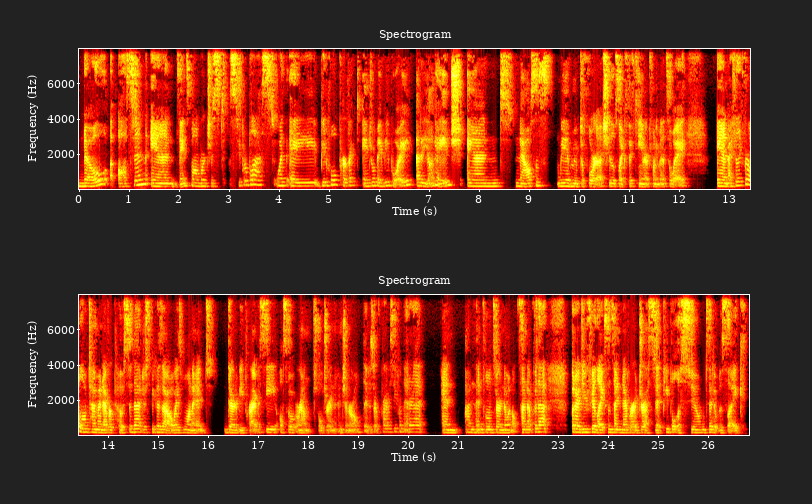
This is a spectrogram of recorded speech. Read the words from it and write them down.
no, Austin and Zane's mom were just super blessed with a beautiful, perfect angel baby boy at a young age. And now, since we have moved to Florida, she lives like 15 or 20 minutes away. And I feel like for a long time, I never posted that just because I always wanted there to be privacy also around children in general. They deserve privacy from the internet. And I'm the influencer, and no one else signed up for that. But I do feel like since I never addressed it, people assumed that it was like,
